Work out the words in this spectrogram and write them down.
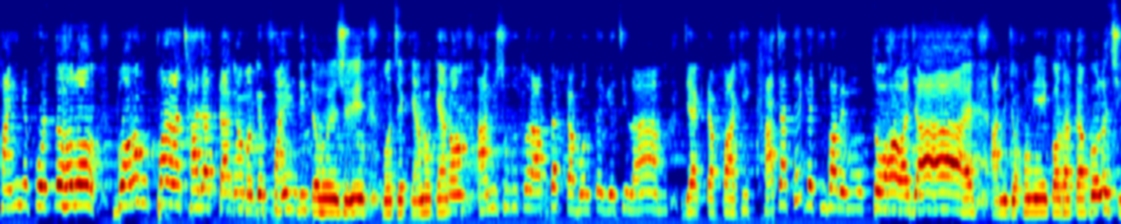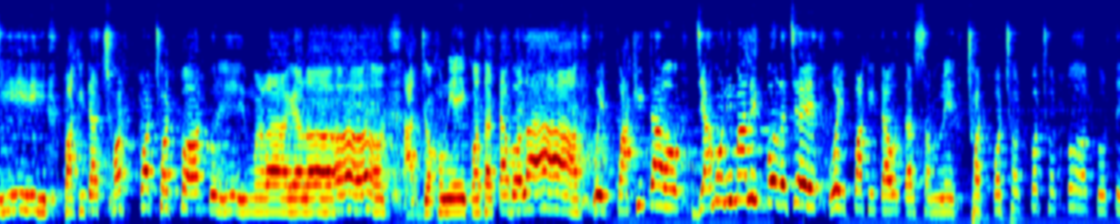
ফাইনে পড়তে হলো। বরং পাঁচ হাজার টাকা আমাকে ফাইন দিতে হয়েছে। বলছে বলছে, কেন কেন? আমি শুধু তোর আবদারটা বলতে গেছিলাম যে একটা পাখি খাঁচা থেকে কীভাবে মুক্ত হওয়া যায়। আমি যখন এই কথাটা বলেছি, পাখিটা ছটপট ছটপট করে মারা গেল। আর যখন এই কথাটা বলা, ওই পাখিটাও যেমনই মালিক বলেছে, ওই পাখিটাও তার সামনে ছটপট ছটপট ছটপট করতে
